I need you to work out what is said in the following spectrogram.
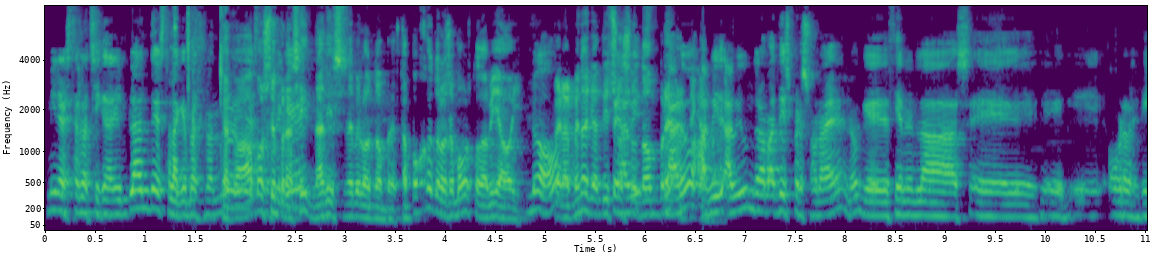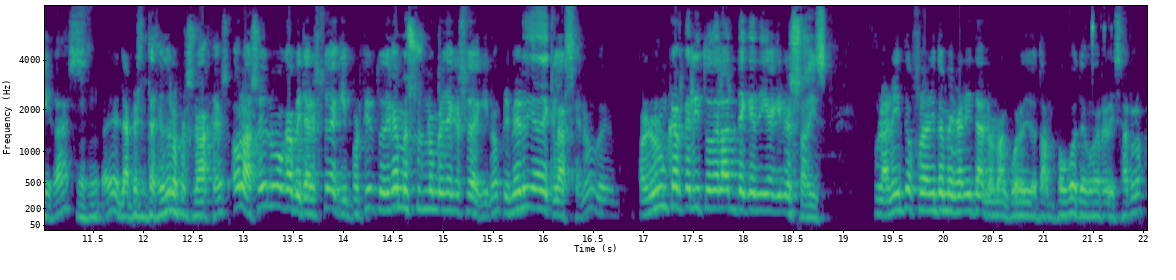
mira, esta es la chica del implante, esta es la que parece que acabamos siempre así, nadie se sabe los nombres. Tampoco te los sabemos todavía hoy. No, pero al menos ya han dicho su nombre. Claro, ha habido, un dramatis personae, ¿no? Que decían en las eh, eh, eh, obras griegas. Ujú. ¿vale? La presentación de los personajes. Hola, soy el nuevo capitán, estoy aquí. Por cierto, díganme sus nombres ya que estoy aquí, ¿no? Primer día de clase, ¿no? Poner un cartelito delante que diga quiénes sois. Fulanito, fulanito, menganita, no me acuerdo yo tampoco, tengo que revisarlo.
